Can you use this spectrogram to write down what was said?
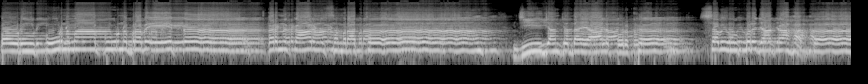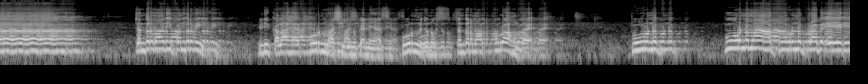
ਪੌੜੀ ਪੂਰਨਮਾ ਪੂਰਨ ਪ੍ਰਭ ਏਕ ਕਰਨ ਕਾਰਨ ਸਮਰੱਥ। ਜੀ ਜੰਤ ਦਇਆਲ ਪੁਰਖ, ਸਭ ਉਪਰ ਜਾ ਕਾ ਹੱਥ ਚੰਦਰਮਾ ਦੀ 15ਵੀਂ ਜਿਹੜੀ ਕਲਾ ਹੈ ਪੂਰਨਮਾਸ਼ੀ ਜਿਹਨੂੰ ਕਹਿੰਦੇ ਆ ਅਸੀਂ, ਪੂਰਨ ਜਦੋਂ ਚੰਦਰਮਾ ਪੂਰਾ ਹੁੰਦਾ ਹੈ। ਪੂਰਨ, ਪੂਰਨਮਾ, ਪੂਰਨ ਪ੍ਰਭ ਏਕ।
